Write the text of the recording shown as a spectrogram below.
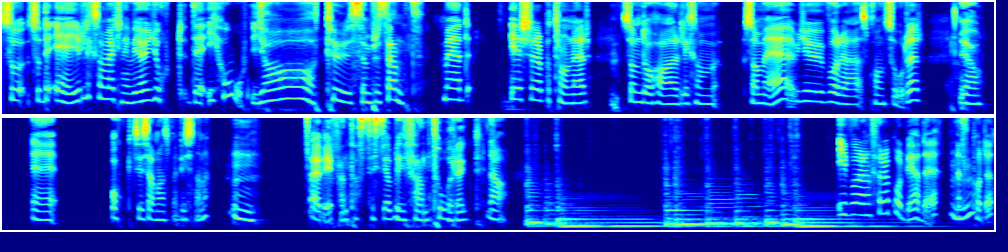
Så, så det är ju liksom verkligen, vi har gjort det ihop Ja, tusen procent. med er kära patroner som då har liksom, som är ju våra sponsorer Ja. eh, och tillsammans med lyssnarna. Mm. Nej, det är fantastiskt. Jag blir fan tårögd. Ja. I vår förra podd vi hade, Mm. F-podden,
